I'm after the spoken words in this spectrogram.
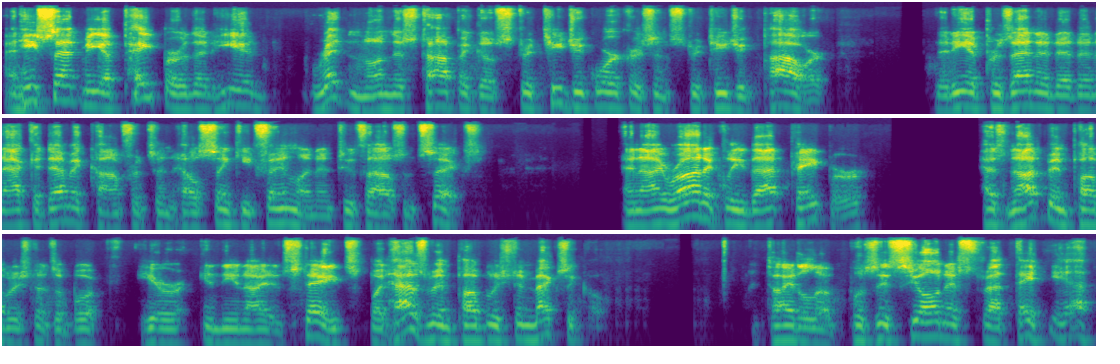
And he sent me a paper that he had written on this topic of strategic workers and strategic power that he had presented at an academic conference in Helsinki, Finland in 2006. And ironically, that paper has not been published as a book here in the United States, but has been published in Mexico. The title of Posición, Estratégica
